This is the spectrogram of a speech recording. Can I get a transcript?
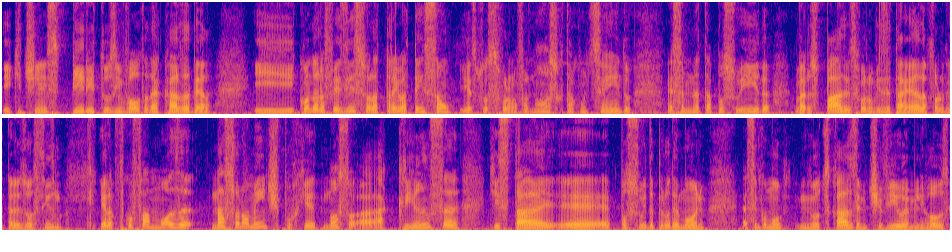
e que tinha espíritos em volta da casa dela. E quando ela fez isso, ela atraiu atenção. E as pessoas foram lá e falaram: Nossa, o que está acontecendo? Essa menina está possuída. Vários padres foram visitar ela, foram tentar o exorcismo. E ela ficou famosa nacionalmente, porque, nossa, a, criança que está é, possuída pelo demônio. Assim como em outros casos, MTV, Emily Rose.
